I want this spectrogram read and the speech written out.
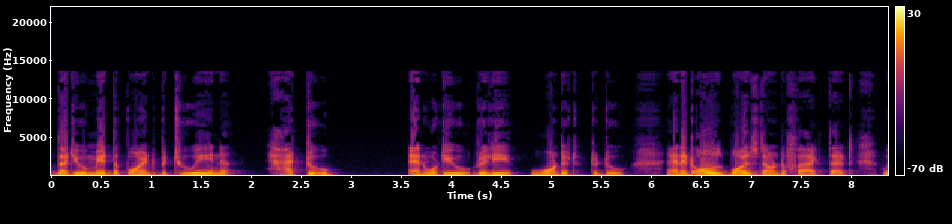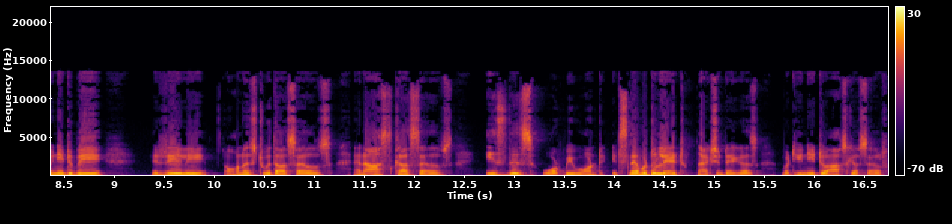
that you made the point between had to and what you really wanted to do. And it all boils down to the fact that we need to be really honest with ourselves and ask ourselves, is this what we want? It's never too late, action takers, but you need to ask yourself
